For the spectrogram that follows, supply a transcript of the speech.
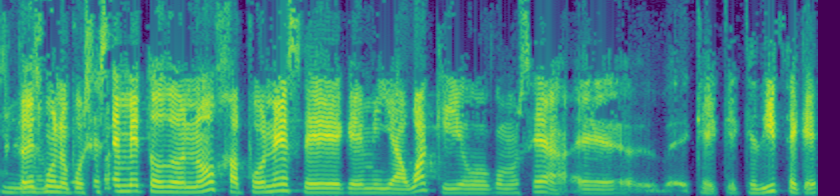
Entonces, bueno, pues este método, ¿no? Japonés de que Miyawaki o como sea, eh, que, que, que dice que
